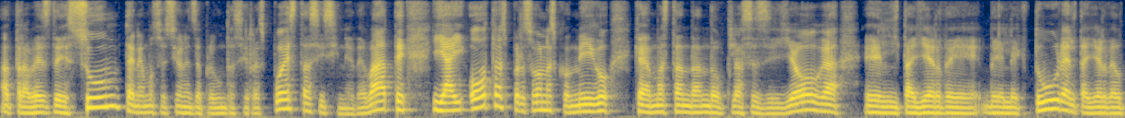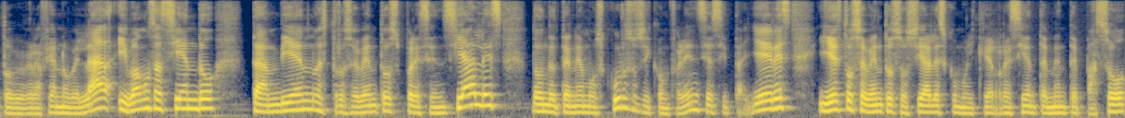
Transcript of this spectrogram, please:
a través de Zoom, tenemos sesiones de preguntas y respuestas y cine debate y hay otras personas conmigo que además están dando clases de yoga, el taller de, lectura, el taller de autobiografía novelada y vamos haciendo también nuestros eventos presenciales, donde tenemos cursos y conferencias y talleres, y estos eventos sociales como el que recientemente pasó,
